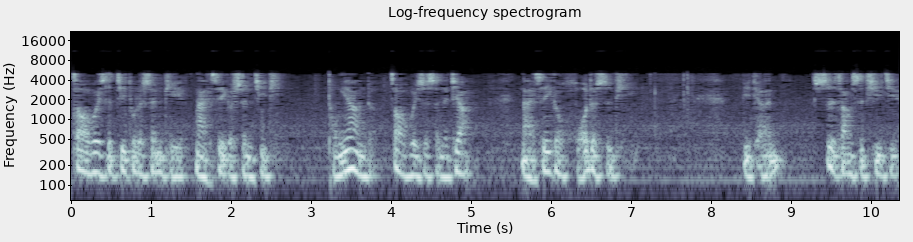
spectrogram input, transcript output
教会是基督的身体，乃是一个生机体。同样的，教会是神的家，乃是一个活的实体。彼得四章十七节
